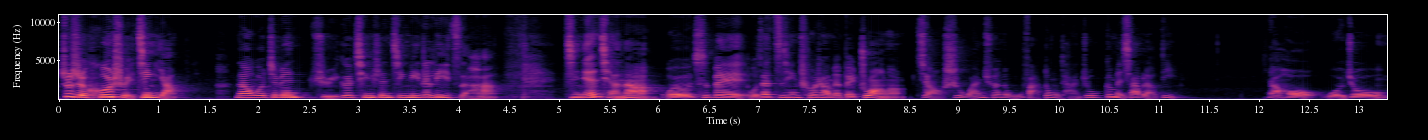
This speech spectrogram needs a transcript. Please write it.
就是喝水静养。那我这边举一个亲身经历的例子哈，几年前呢，我有一次被我在自行车上面被撞了，脚是完全的无法动弹，就根本下不了地。然后我就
